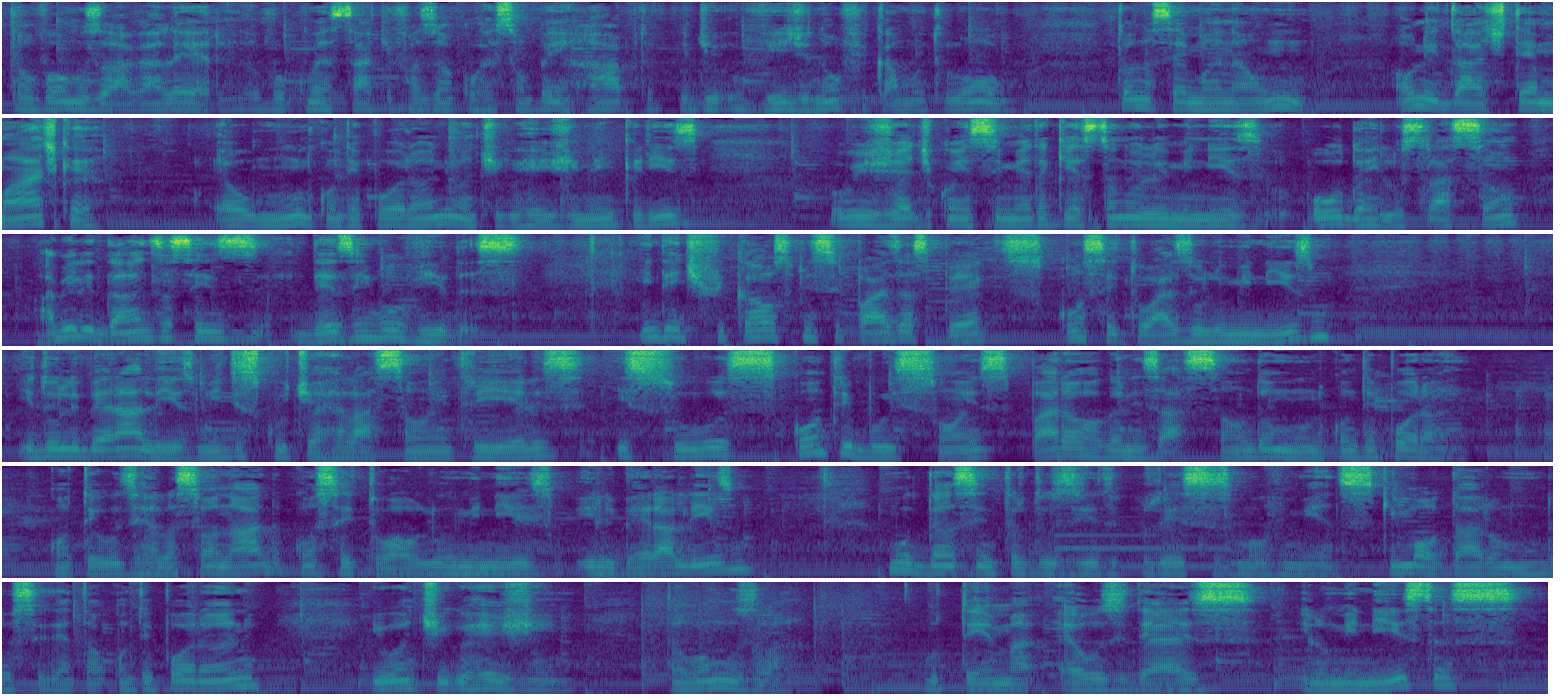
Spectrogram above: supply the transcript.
Então vamos lá, galera. Eu vou começar aqui a fazer uma correção bem rápida para o vídeo não ficar muito longo. Então, na semana 1, a unidade temática é o mundo contemporâneo, o antigo regime em crise, objeto de conhecimento a questão do iluminismo ou da ilustração, habilidades a ser desenvolvidas. Identificar os principais aspectos conceituais do iluminismo e do liberalismo e discutir a relação entre eles e suas contribuições para a organização do mundo contemporâneo. Conteúdos relacionados, conceitual iluminismo e liberalismo, mudança introduzida por esses movimentos que moldaram o mundo ocidental contemporâneo e o antigo regime. Então vamos lá. O tema é os ideais iluministas.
